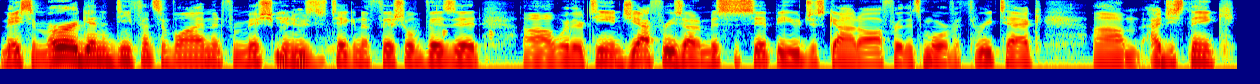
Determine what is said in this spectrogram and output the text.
Mason Murrigan, a defensive lineman from Michigan who's taken an official visit, uh, whether it's Ian Jeffries out of Mississippi who just got offered that's more of a three tech. Um, I just think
